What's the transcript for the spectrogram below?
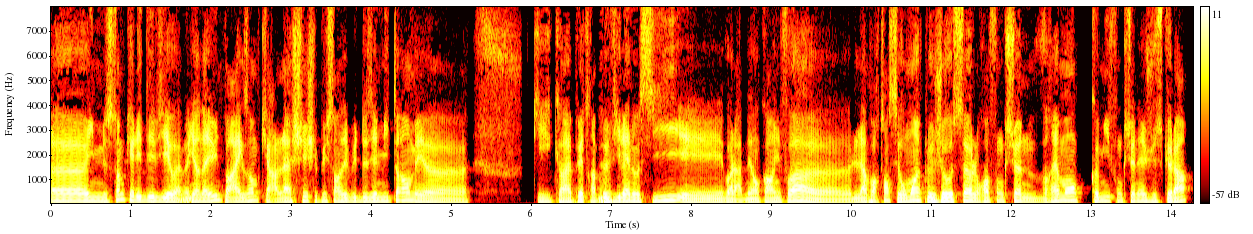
Euh, il me semble qu'elle est déviée, ouais. Ouais. Mais il y en a une, par exemple, qui a relâché, je sais plus si c'est en début de deuxième mi-temps, mais euh, qui, qui aurait pu être un peu vilaine aussi. Et voilà. Mais encore une fois, euh, l'important, c'est au moins que le jeu au sol refonctionne vraiment comme il fonctionnait jusque-là.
